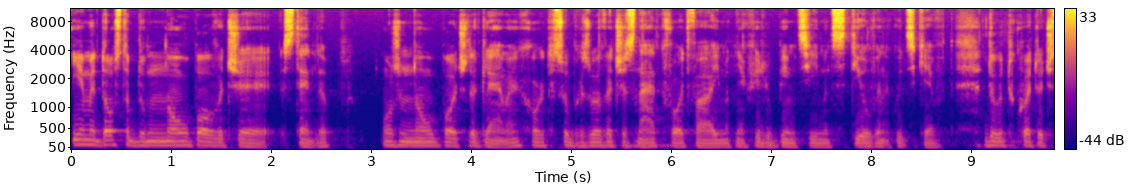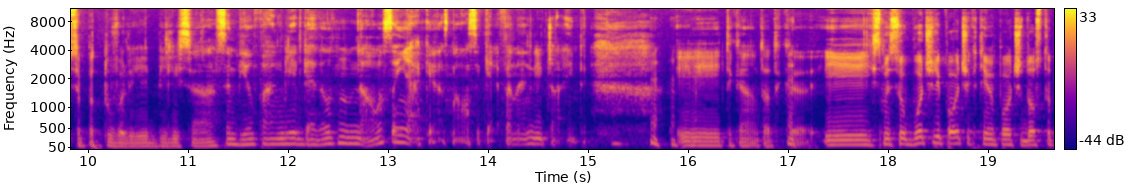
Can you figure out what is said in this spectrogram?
имаме достъп до много повече стендъп, можем много повече да гледаме. Хората се образуват, вече знаят какво е това, имат някакви любимци, имат стилове, на които се кеват. Другото, което е, че са пътували, били са, аз съм бил в Англия, гледал много са яки, аз много се кефа на англичаните. и така нататък. И сме се облъчили повече, като имаме повече достъп,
